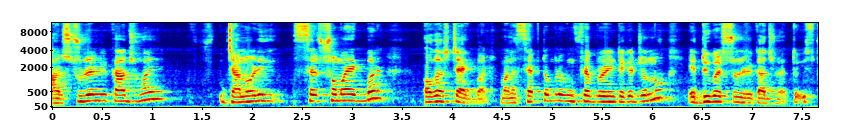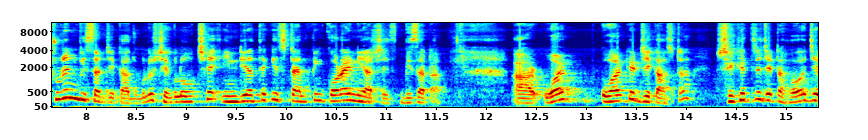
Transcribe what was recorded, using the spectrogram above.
আর স্টুডেন্টের কাজ হয় জানুয়ারি সময় একবার অগাস্টে একবার মানে সেপ্টেম্বর এবং ফেব্রুয়ারি ইনটেকের জন্য এই দুইবার স্টুডেন্টের কাজ হয়। তো স্টুডেন্ট ভিসার যে কাজগুলো, সেগুলো হচ্ছে ইন্ডিয়া থেকে স্ট্যাম্পিং করাই নিয়ে আসে ভিসাটা আর ওয়ার্ক ওয়ার্কের যে কাজটা, সেক্ষেত্রে যেটা হয় যে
